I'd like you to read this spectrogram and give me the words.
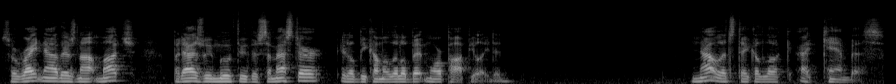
So right now there's not much, but as we move through the semester, it'll become a little bit more populated. Now let's take a look at Canvas.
